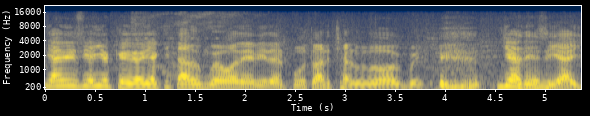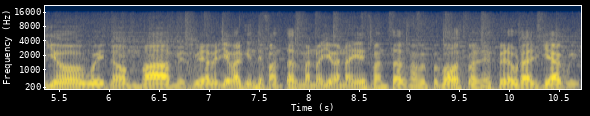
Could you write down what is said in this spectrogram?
Ya decía yo que me había quitado un huevo de vida el puto archaludón, güey. Ya decía yo, güey, no mames, güey. A ver, lleva alguien de fantasma, no lleva nadie de fantasma, güey. Pues vamos con el espera oral ya, güey.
